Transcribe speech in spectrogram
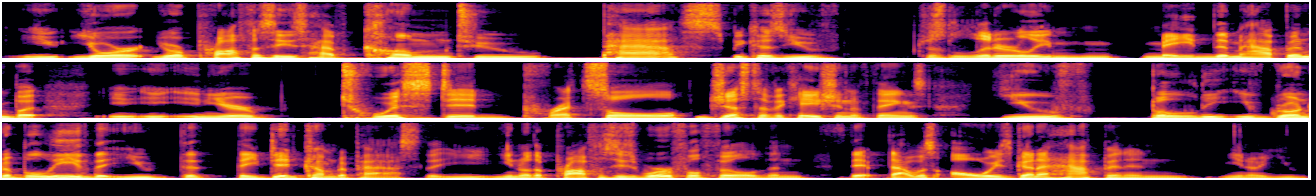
you, your your prophecies have come to pass because you've just literally made them happen. But in, your twisted pretzel justification of things you've believe you've grown to believe that you that they did come to pass that you, you know the prophecies were fulfilled and that, that was always going to happen. And you know you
